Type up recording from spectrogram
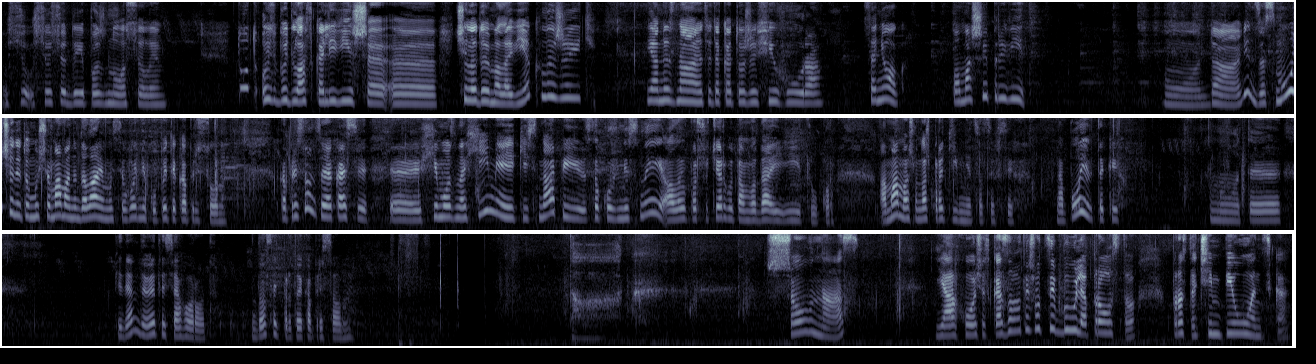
всю, всю сюди позносили. Тут, ось, будь ласка, лівіше е, челедой маловік лежить. Я не знаю, це така теж фігура. Саньок, помаши привіт. О, да, він засмучений, тому що мама не дала йому сьогодні купити капрісон. Капрісон це якась е, хімозна хімія, якийсь напій, соковмісний, але в першу чергу там вода і, і цукор. А мама ж вона ж противниця цих всіх напоїв таких. Ну, От, е, підемо дивитися город. Досить про той капрісон. Так. Що у нас? Я хочу сказати, що цибуля просто, просто чемпіонська.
